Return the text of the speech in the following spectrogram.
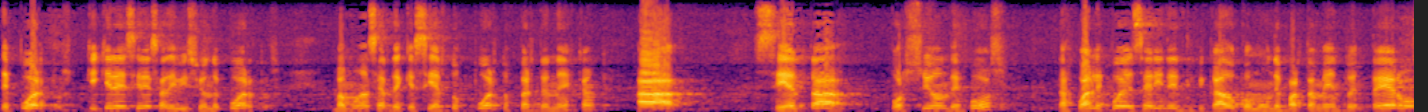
de puertos. ¿Qué quiere decir esa división de puertos? Vamos a hacer de que ciertos puertos pertenezcan a cierta porción de host, las cuales pueden ser identificados como un departamento entero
